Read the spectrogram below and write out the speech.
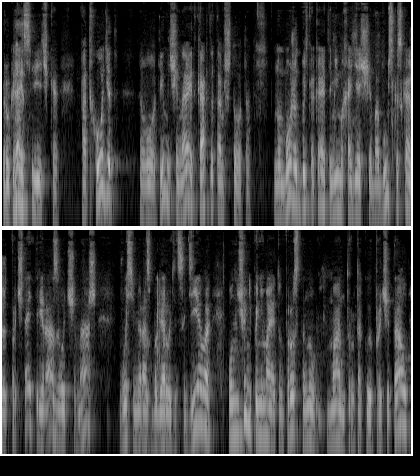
другая свечка, подходит, вот, и начинает как-то там что-то. Но может быть какая-то мимоходящая бабуська скажет, прочитай три раза «Отче наш», восемь раз Богородица Дева. Он ничего не понимает, он просто, ну, мантру такую прочитал,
